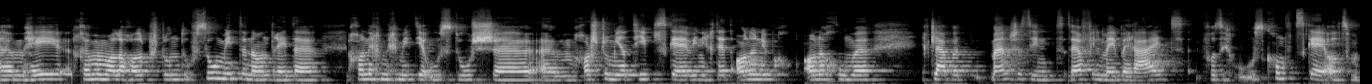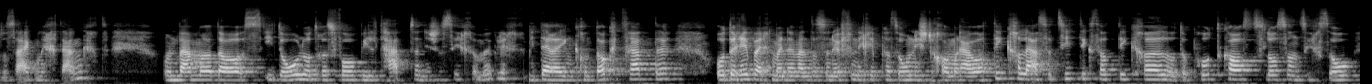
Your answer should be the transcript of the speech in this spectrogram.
ähm, hey, können wir mal eine halbe Stunde auf Zoom miteinander reden? Kann ich mich mit dir austauschen? Ähm, kannst du mir Tipps geben, wie ich dort ankomme? Ich glaube, die Menschen sind sehr viel mehr bereit, von sich Auskunft zu geben, als man das eigentlich denkt. Und wenn man da ein Idol oder ein Vorbild hat, dann ist es sicher möglich, mit der in Kontakt zu treten. Oder eben, ich meine, wenn das eine öffentliche Person ist, dann kann man auch Artikel lesen, Zeitungsartikel oder Podcasts hören und sich so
